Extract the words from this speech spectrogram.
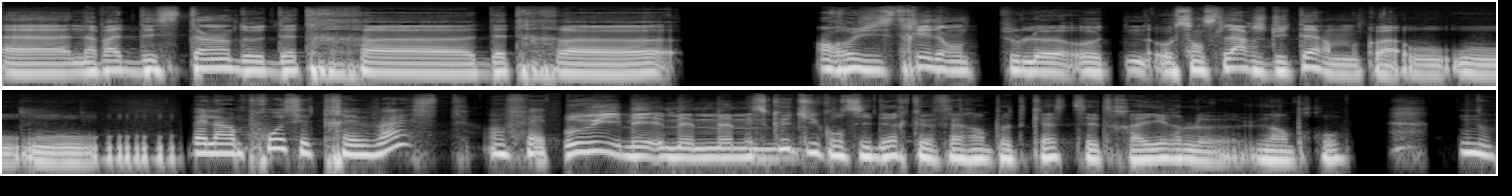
euh, n'a pas de destin de, d'être, euh, d'être euh, enregistré dans tout le, au, au sens large du terme. Quoi, ou, ou- ou- Ben, L'impro, c'est très vaste, en fait. Oui, mais, mais même. Est-ce que tu considères que faire un podcast, c'est trahir le- l'impro? Non.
